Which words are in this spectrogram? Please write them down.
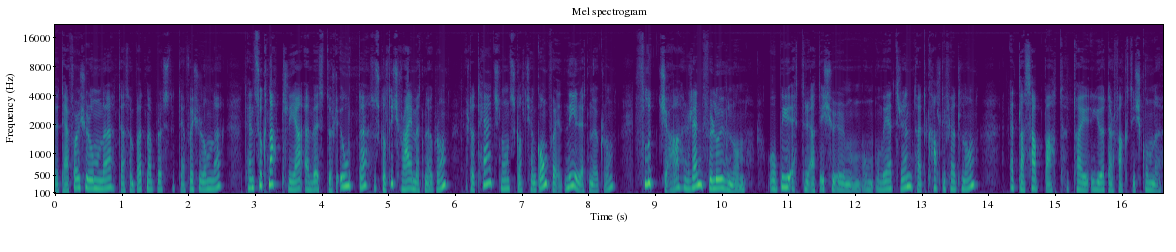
det er for ikke runde, det er som bøtna brøstet, det er for ikke runde. Det er så knapplige hvis du er ute, så skal du ikke reime et nøkron. Er det tæt noen skal ikke en gang for nere et nøkron. Flutja, renn for løyvnån, og by etter at det ikke er om vetren, ta et kaldt i fjøtlån, etla sabbat, ta gjøtar faktisk kunne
